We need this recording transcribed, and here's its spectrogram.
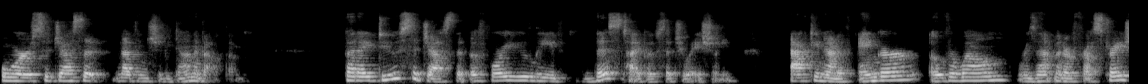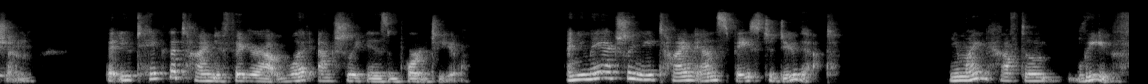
or suggest that nothing should be done about them. But I do suggest that before you leave this type of situation, acting out of anger, overwhelm, resentment, or frustration, that you take the time to figure out what actually is important to you. And you may actually need time and space to do that. You might have to leave,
